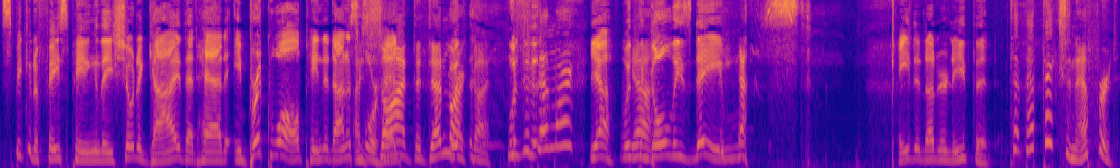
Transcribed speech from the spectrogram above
Speaking of face painting, they showed a guy that had a brick wall painted on his I forehead. saw it, the Denmark With- guy. Was it the- Denmark? Yeah, with Yeah. the goalie's name Yes. painted underneath it. That, that takes an effort.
